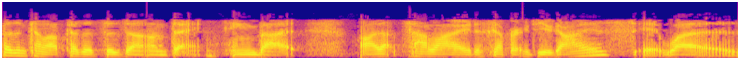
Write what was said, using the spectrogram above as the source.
doesn't come up because it's its own thing. But uh, that's how I discovered you guys. It was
